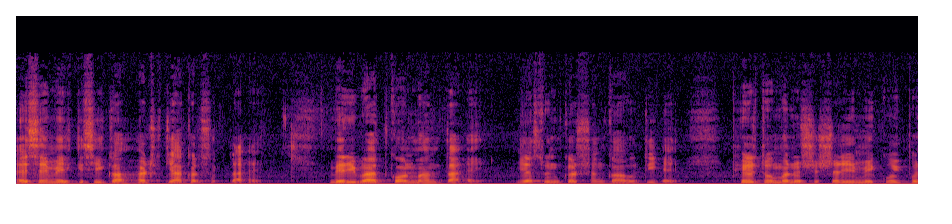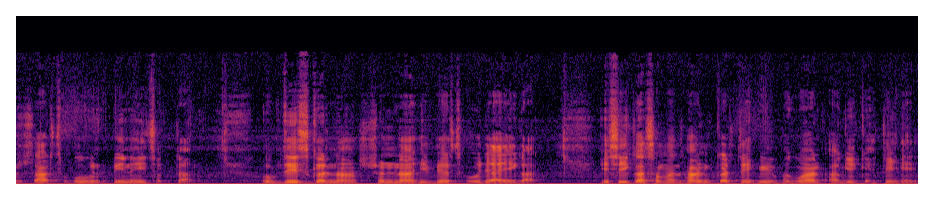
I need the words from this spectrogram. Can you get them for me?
ऐसे में किसी का हट क्या कर सकता है? मेरी बात कौन मानता है? यह सुनकर शंका होती है। फिर तो मनुष्य शरीर में कोई पुरुषार्थ हो ही नहीं सकता। उपदेश करना, सुनना ही व्यर्थ हो जाएगा। इसी का समाधान करते हुए भगवान आगे कहते हैं,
